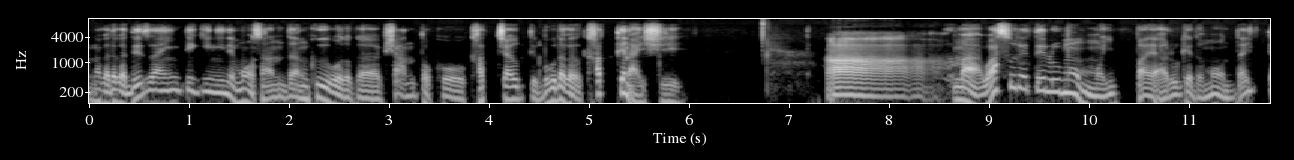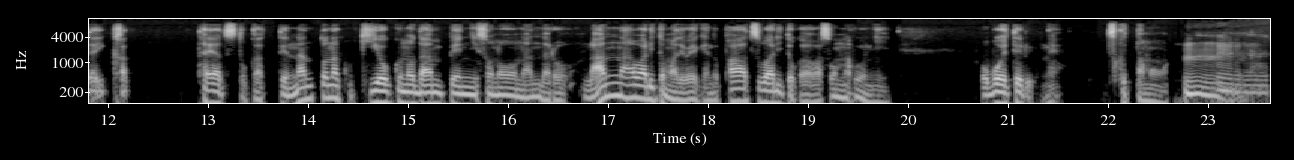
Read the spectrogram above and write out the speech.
なんか、だからデザイン的にでも三段空母とか、ピシャンとこう、買っちゃうって、僕だから買ってないし、ああ。まあ、忘れてるもんもいっぱいあるけども、だいたい買ったやつとかって、なんとなく記憶の断片に、その、なんだろう、ランナー割とまではいけんど、パーツ割とかはそんな風に覚えてるよね。作ったもんは。う。うんん。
